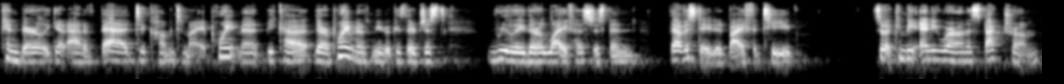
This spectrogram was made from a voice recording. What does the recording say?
can barely get out of bed to come to my appointment because their appointment with me because they're just really their life has just been devastated by fatigue. So it can be anywhere on a spectrum.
